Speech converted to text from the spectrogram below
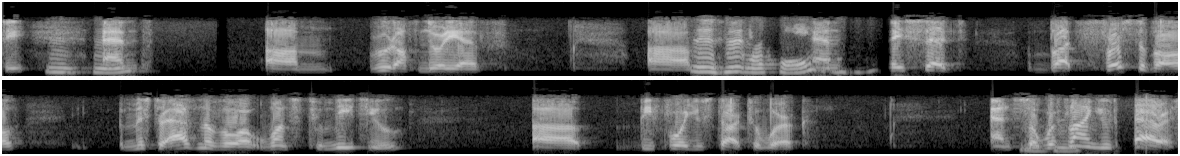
see, mm-hmm. and um, Rudolf Nureyev. Um, mm-hmm, okay. And they said, but first of all, Mr. Aznavour wants to meet you uh, before you start to work. And so mm-hmm. we're flying you to Paris.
